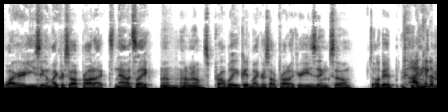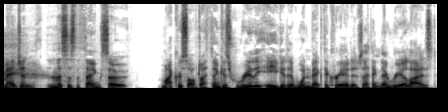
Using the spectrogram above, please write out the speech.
why are you using a Microsoft product? Now it's like, well, I don't know. It's probably a good Microsoft product you're using, so it's all good. I Like, can imagine, and this is the thing. So, Microsoft, I think, is really eager to win back the creatives. I think they realized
